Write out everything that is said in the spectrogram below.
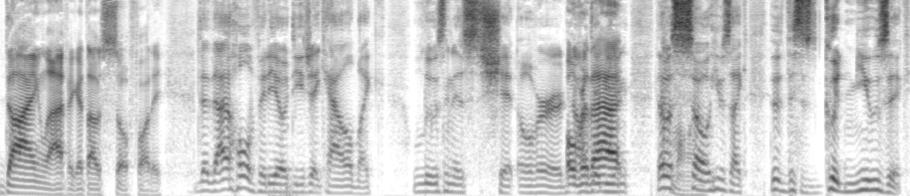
dying laughing. I thought it was so funny. Th- that whole video, DJ Khaled like losing his shit over Over that? doing- that was so. He was like, "This is good music."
